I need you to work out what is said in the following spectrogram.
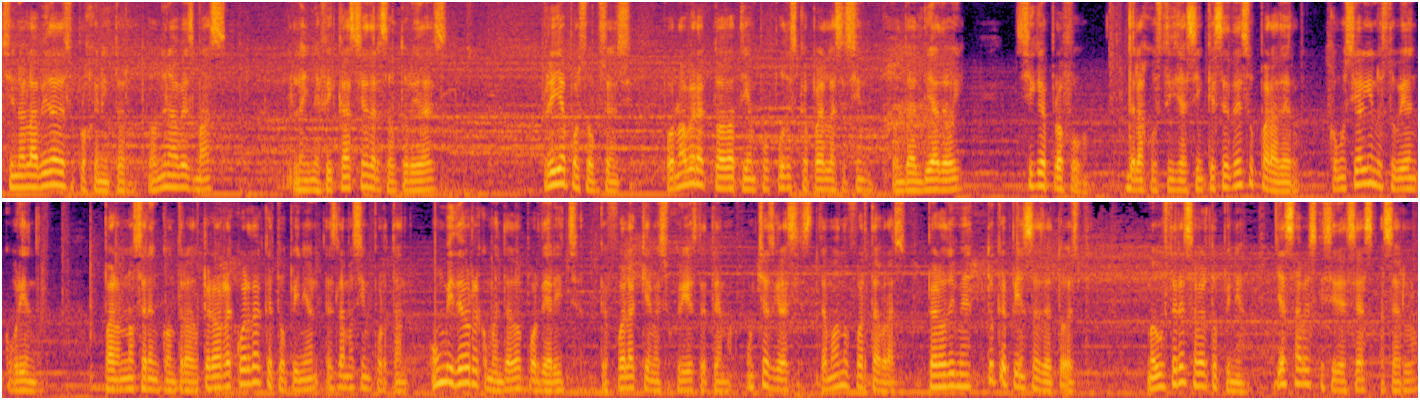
sino la vida de su progenitor, donde una vez más la ineficacia de las autoridades brilla por su ausencia. Por no haber actuado a tiempo pudo escapar el asesino, donde al día de hoy sigue prófugo de la justicia sin que se dé su paradero, como si alguien lo estuviera encubriendo, para no ser encontrado. Pero recuerda que tu opinión es la más importante. Un video recomendado por Diaritza, que fue la quien me sugirió este tema. Muchas gracias, te mando un fuerte abrazo. Pero dime, ¿tú qué piensas de todo esto? Me gustaría saber tu opinión. Ya sabes que si deseas hacerlo,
